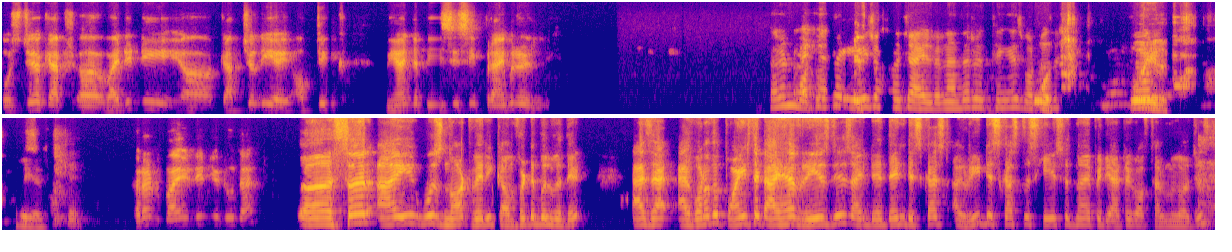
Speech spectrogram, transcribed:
posterior capture? Uh, why didn't he uh, capture the optic behind the PCC primarily? Karan, what was the age of the child? Another thing is, what was the Four years. Four years. Okay. Karan, why didn't you do that? Uh, sir, I was not very comfortable with it as, I, as one of the points that I have raised is I did then discussed, I rediscussed this case with my pediatric ophthalmologist,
